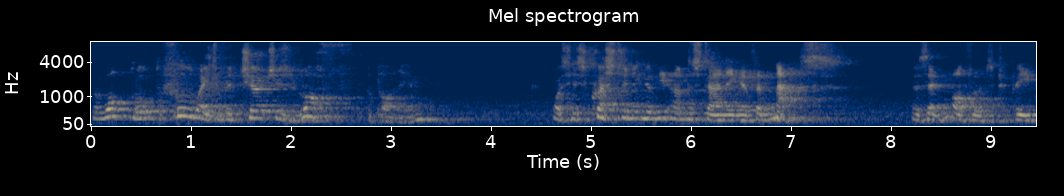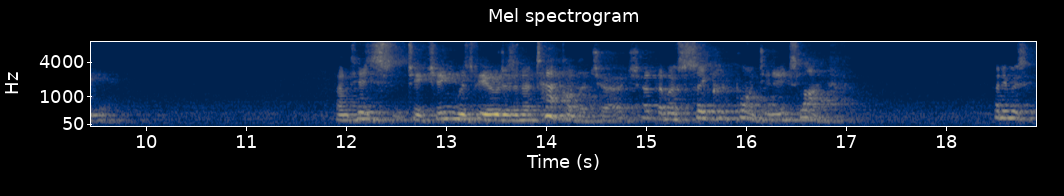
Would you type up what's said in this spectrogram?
But what brought the full weight of the church's wrath upon him was his questioning of the understanding of the Mass as then offered to people. and his teaching was viewed as an attack on the church at the most sacred point in its life. And he was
